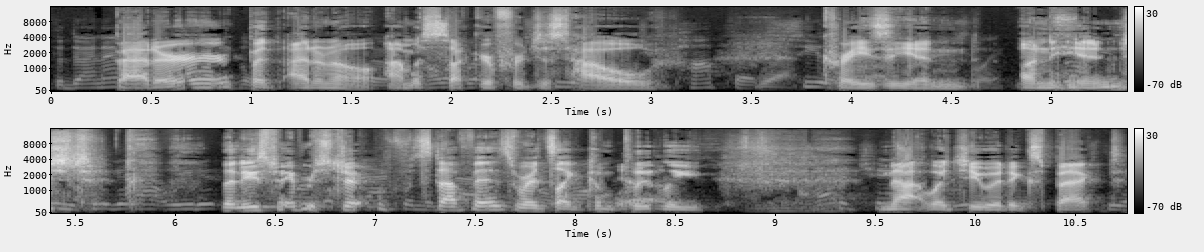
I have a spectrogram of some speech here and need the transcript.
The Dynamic better, but I don't know. I'm a sucker for just how crazy and unhinged the newspaper strip stuff is, where it's like completely not what you would expect.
